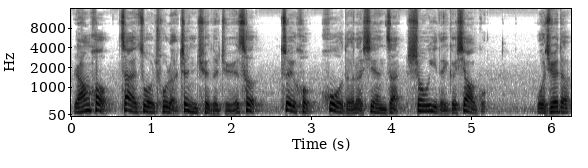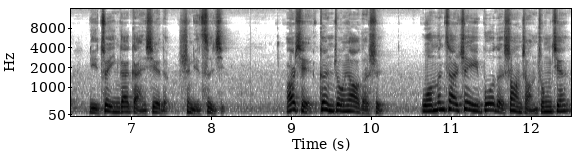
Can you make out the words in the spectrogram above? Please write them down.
然后再做出了正确的决策，最后获得了现在收益的一个效果。我觉得你最应该感谢的是你自己，而且更重要的是，我们在这一波的上涨中间，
